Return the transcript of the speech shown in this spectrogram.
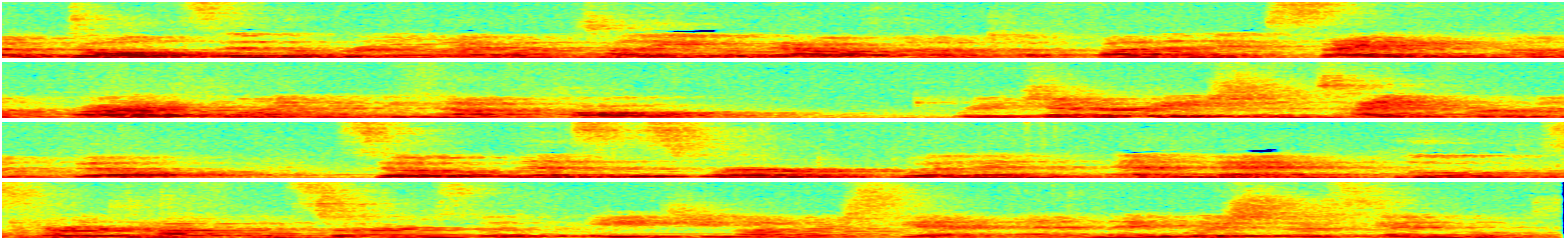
adults in the room, I want to tell you about um, a fun and exciting um, product line that we have called Regeneration Tight Firm and Fill. So this is for women and men who start to have concerns with aging on their skin, and they wish their skin looked,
